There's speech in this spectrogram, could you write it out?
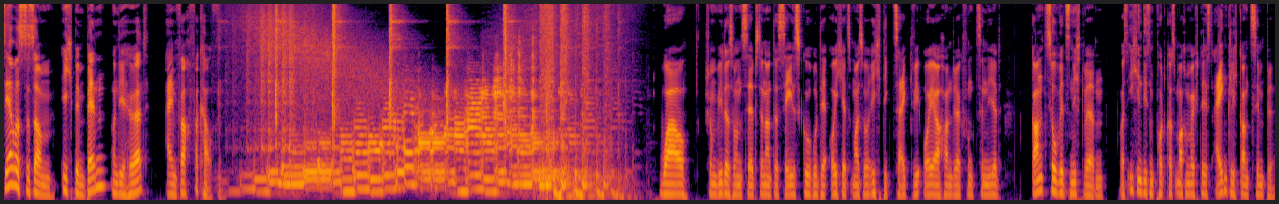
Servus zusammen, ich bin Ben und ihr hört einfach verkaufen. Wow, schon wieder so ein selbsternannter Sales Guru, der euch jetzt mal so richtig zeigt, wie euer Handwerk funktioniert. Ganz so wird's nicht werden. Was ich in diesem Podcast machen möchte, ist eigentlich ganz simpel.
